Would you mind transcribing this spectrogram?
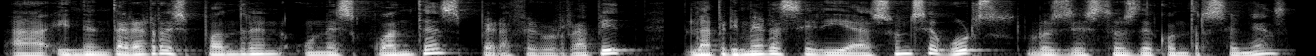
Uh, intentaré respondre'n unes quantes per a fer-ho ràpid. La primera seria, són segurs els gestors de contrasenyes?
